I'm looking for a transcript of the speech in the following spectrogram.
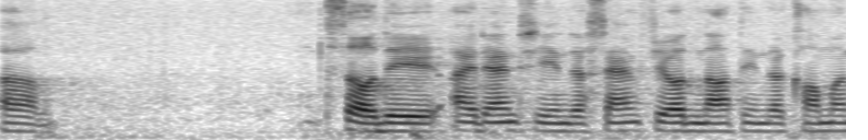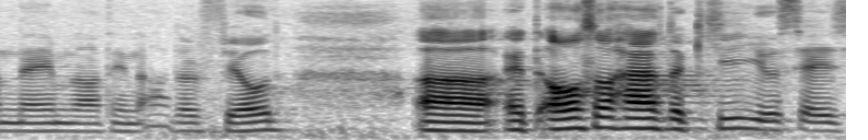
um, so the identity in the SAN field, not in the common name, not in other field. Uh, it also has the key usage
